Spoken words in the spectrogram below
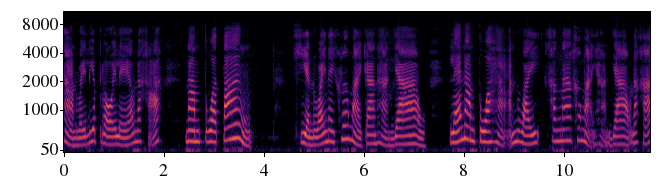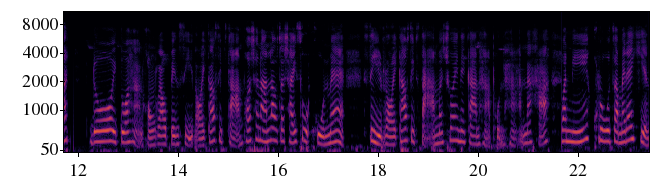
หารไว้เรียบร้อยแล้วนะคะนำตัวตั้ง เขียนไว้ในเครื่องหมายการหารยาว และนำตัวหารไว้ข้างหน้าเครื่องหมายหารยาวนะคะ โดยตัวหารของเราเป็น 493 เพราะฉะนั้นเราจะใช้สูตรคูณแม่ 493 มาช่วยในการหาผลหารนะคะ วันนี้ครูจะไม่ได้เขียน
